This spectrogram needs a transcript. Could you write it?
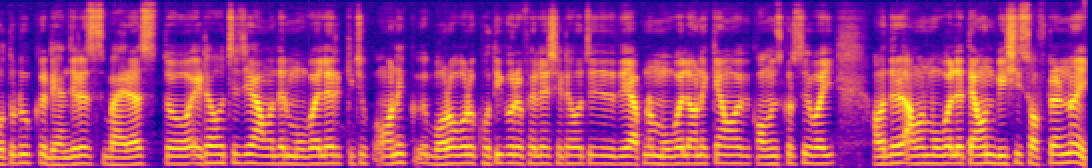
কতটুকু ডেঞ্জারাস ভাইরাস তো এটা হচ্ছে যে আমাদের মোবাইলের কিছু অনেক বড় বড় ক্ষতি করে ফেলে। সেটা হচ্ছে যে যে আপনার মোবাইলে অনেকে আমাকে কমেন্টস করছে ভাই আমাদের আমার মোবাইলে তেমন বেশি সফটওয়্যার নাই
